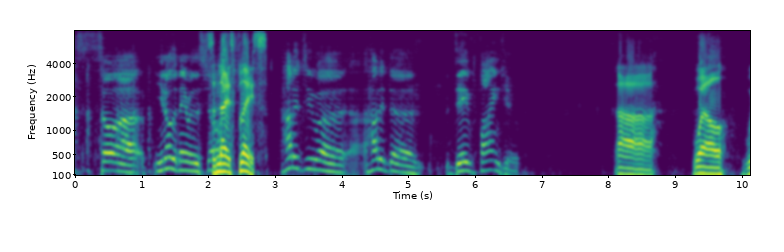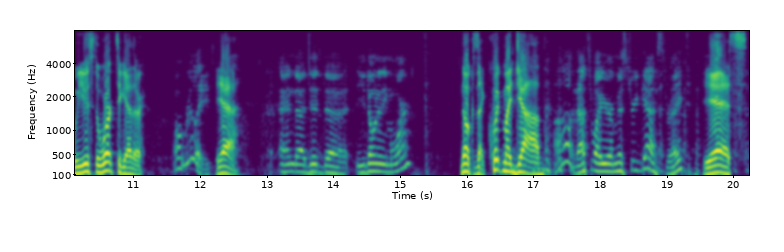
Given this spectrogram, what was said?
So, uh, you know the name of this show. It's a nice place. How did you? Uh, how did uh, Dave find you? Uh, well, we used to work together. Oh, really? Yeah. And uh, did uh, you don't anymore? No, because I quit my job. Oh, that's why you're a mystery guest, right? Yes.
